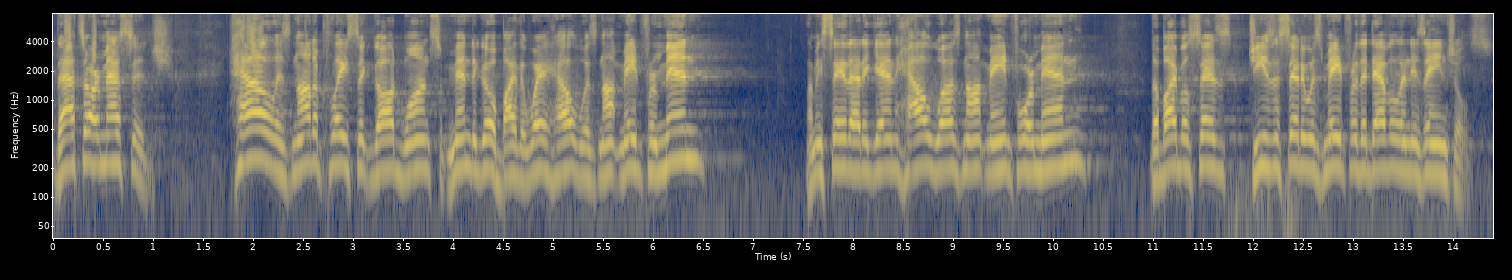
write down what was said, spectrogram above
That's our message. Hell is not a place that God wants men to go. By the way, hell was not made for men. Let me say that again. Hell was not made for men. The Bible says, Jesus said it was made for the devil and his angels.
